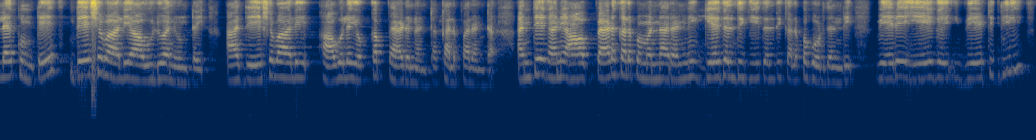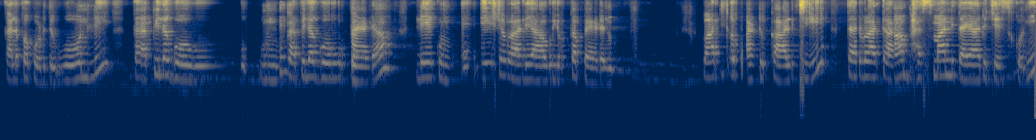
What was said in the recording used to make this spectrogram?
లేకుంటే దేశవాళీ ఆవులు అని ఉంటాయి. ఆ దేశవాళి ఆవుల యొక్క పేడనంట కలపాలంట. అంతేగాని ఆ పేడ కలపమన్నారని గేదెలది గీదెలది కలపకూడదండి. వేరే ఏ వేటిది కలపకూడదు. ఓన్లీ కపిల గోవు ఉంటే కపిల గోవు పేడ లేకుంటే దేశవాళీ ఆవు యొక్క పేడను. వాటితో పాటు కాల్చి తర్వాత భస్మాన్ని తయారు చేసుకొని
